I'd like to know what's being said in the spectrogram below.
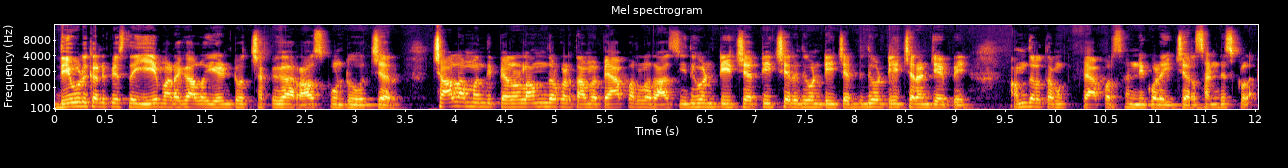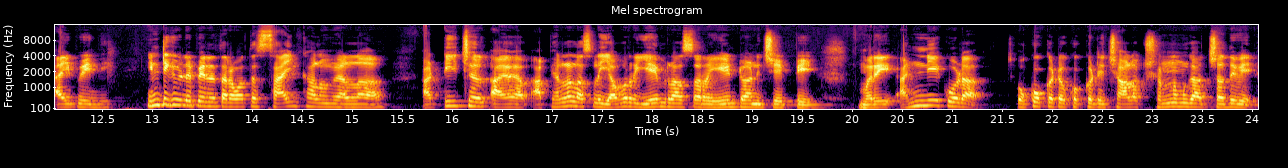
దేవుడు కనిపిస్తే ఏం అడగాలో ఏంటో చక్కగా రాసుకుంటూ వచ్చారు. చాలామంది పిల్లలందరూ కూడా తమ పేపర్లో రాసి ఇదిగోండి టీచర్ టీచర్ ఇదిగోండి టీచర్ ఇదిగోండి టీచర్ అని చెప్పి అందరూ తమ పేపర్స్ అన్నీ కూడా ఇచ్చారు. సండే స్కూల్ అయిపోయింది. ఇంటికి వెళ్ళిపోయిన తర్వాత సాయంకాలం వేళ ఆ టీచర్ ఆ- ఆ పిల్లలు అసలు ఎవరు ఏం రాస్తారో ఏంటో అని చెప్పి మరి అన్నీ కూడా ఒక్కొక్కటి ఒక్కొక్కటి చాలా క్షుణ్ణంగా చదివి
